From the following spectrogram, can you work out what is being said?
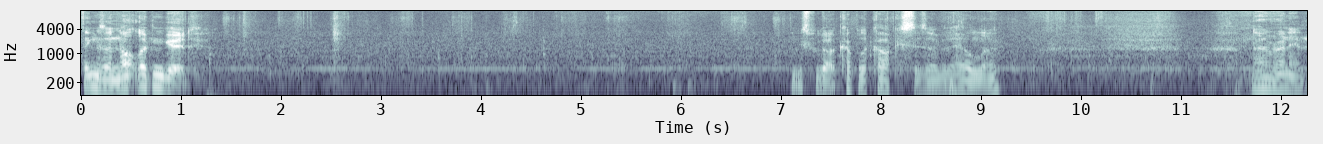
Things are not looking good. Least we got a couple of carcasses over the hill though. No running.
